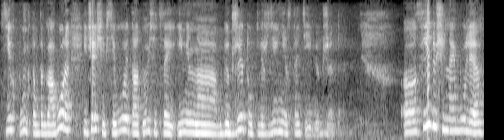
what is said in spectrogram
всех пунктов договора, и чаще всего это относится именно к бюджету, утверждения статей бюджета. Э, следующий наиболее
